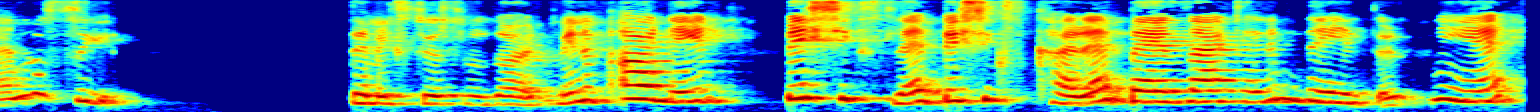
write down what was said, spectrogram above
Yani nasıl demek istiyorsunuz öğretmenim? Örneğin 5x ile 5x kare benzer terim değildir. Niye?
